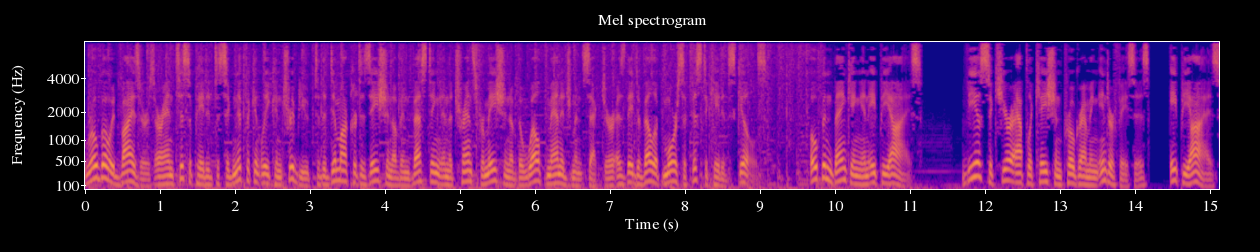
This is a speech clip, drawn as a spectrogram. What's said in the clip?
Robo-advisors are anticipated to significantly contribute to the democratization of investing and the transformation of the wealth management sector as they develop more sophisticated skills. Open banking and APIs. Via secure application programming interfaces, APIs,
